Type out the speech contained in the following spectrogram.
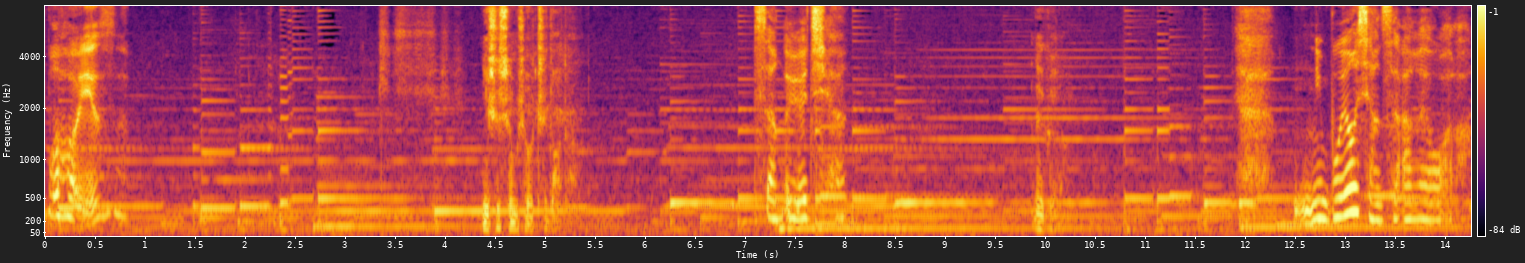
不好意思。你是什么时候知道的？三个月前。那个你不用想次安慰我了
